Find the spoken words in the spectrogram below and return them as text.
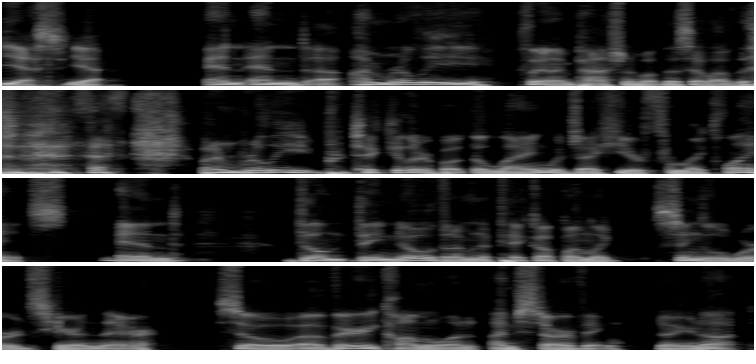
Yes, yeah. And and uh, i'm really clearly i'm passionate about this. I love this. But i'm really particular about the language i hear from my clients. Mm-hmm. and they'll they know that i'm going to pick up on like single words here and there. So a very common one i'm starving. No you're not.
